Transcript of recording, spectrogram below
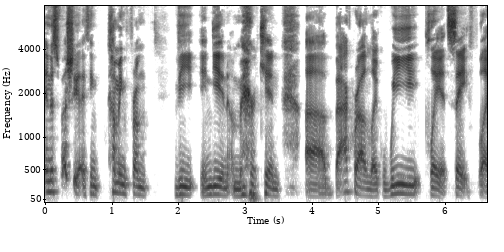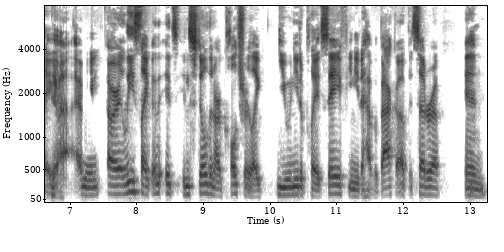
and especially I think coming from the Indian American uh, background, like we play it safe. Like, yeah. I mean, or at least like it's instilled in our culture. Like you need to play it safe. You need to have a backup, et cetera. And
